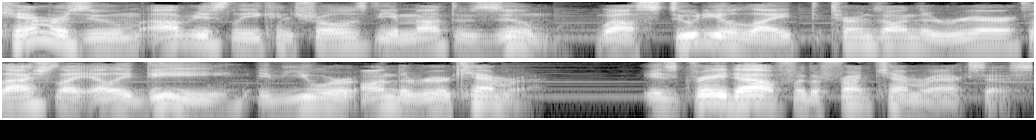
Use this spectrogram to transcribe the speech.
Camera zoom obviously controls the amount of zoom, while studio light turns on the rear flashlight LED if you were on the rear camera. It's grayed out for the front camera access.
